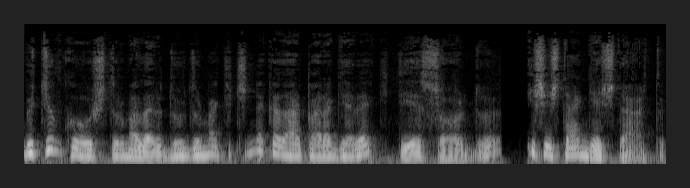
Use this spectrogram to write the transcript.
Bütün koğuşturmaları durdurmak için ne kadar para gerek diye sordu. İş işten geçti artık.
